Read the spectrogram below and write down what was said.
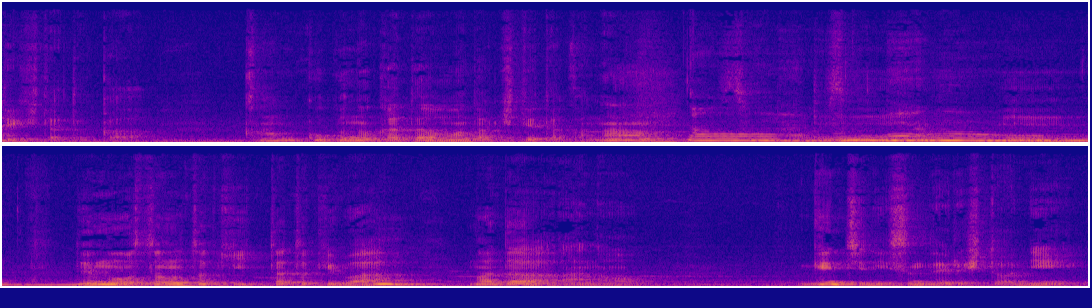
できたとか、韓国の方はまだ来てたかな。そうなんですね、うん。でもその時行った時はまだあの現地に住んでる人に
